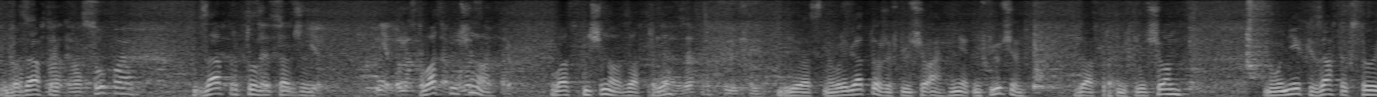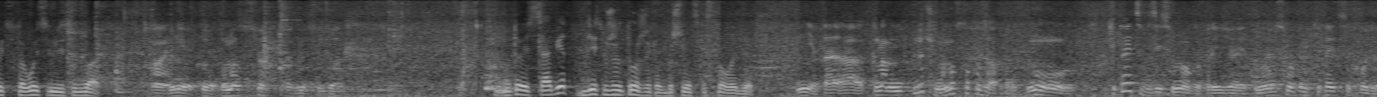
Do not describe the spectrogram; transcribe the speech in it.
Два, завтрак. Два супа. Завтрак тоже так же. сосиски. Нет, у нас У вас да, включено? завтрак. У вас включено завтрак, да? Да, завтрак включен. Ясно. У ребят тоже включен. А, нет, не включен. Завтрак не включен. Но у них завтрак стоит 180 бат. А, нет, нет, у нас все сюда. Ну, то есть обед здесь уже тоже как бы шведский стол идет. Нет, а, а к нам не включен, но мы только завтрак. Ну, китайцев здесь много приезжает, но я смотрю, китайцы ходят.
